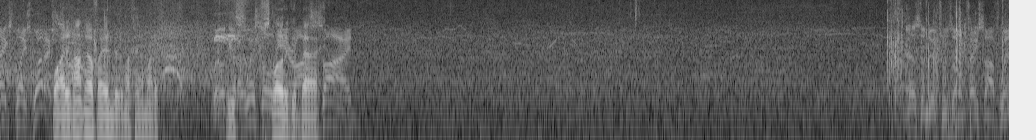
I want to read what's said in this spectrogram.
takes place. What a Well, I did not know if I injured him. I think I might have. He's get a whistle slow to get back. offside. There's the neutral zone face-off win.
